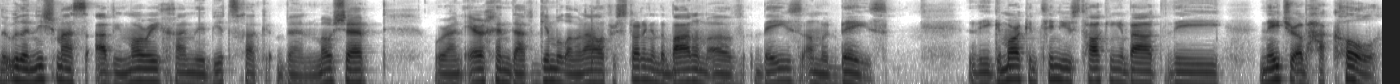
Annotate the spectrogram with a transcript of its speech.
Le'ula Nishmas Avimori Chaim Leib Yitzchak ben Moshe. We're on Erchen Daf Gimel Amud Aleph. We're starting on the bottom of Beis Amud Beis. The Gemara continues talking about the nature of Hakol,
